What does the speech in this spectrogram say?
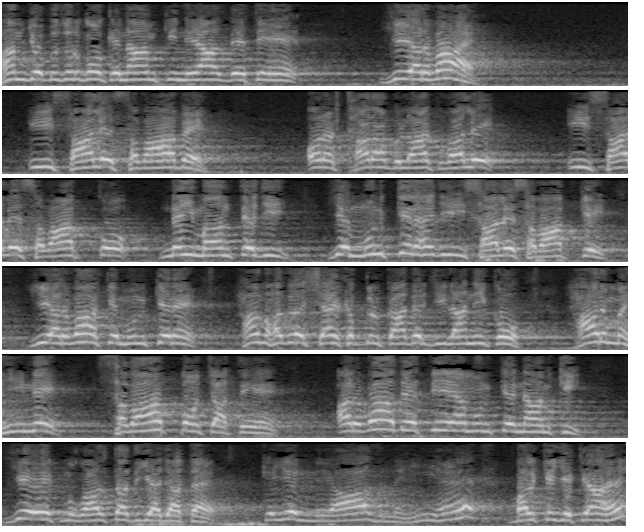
ہم جو بزرگوں کے نام کی نیاز دیتے ہیں، یہ اروا ہے ای سال ثواب ہے۔ اور اٹھارہ بلاک والے ای سال ثواب کو نہیں مانتے جی۔ یہ منکر ہیں جی سال ثواب کے۔ یہ اروا کے منکر ہیں۔ ہم حضرت شیخ عبد القادر جیلانی کو ہر مہینے ثواب پہنچاتے ہیں۔ اروا دیتے ہیں ہم ان کے نام کی۔ یہ ایک مغالطہ دیا جاتا ہے کہ یہ نیاز نہیں ہے، بلکہ یہ کیا ہے؟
